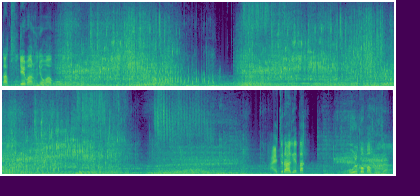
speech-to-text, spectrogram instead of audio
딱 두 개만 운영하고. 알뜰하게 딱 모을 것만 모으자.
